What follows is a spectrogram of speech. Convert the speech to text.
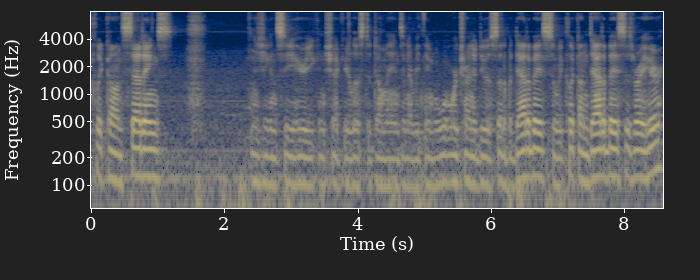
click on settings. As you can see here you can check your list of domains and everything but what we're trying to do is set up a database. So we click on databases right here.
